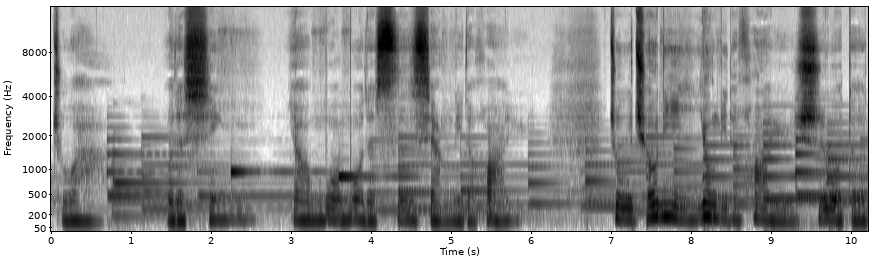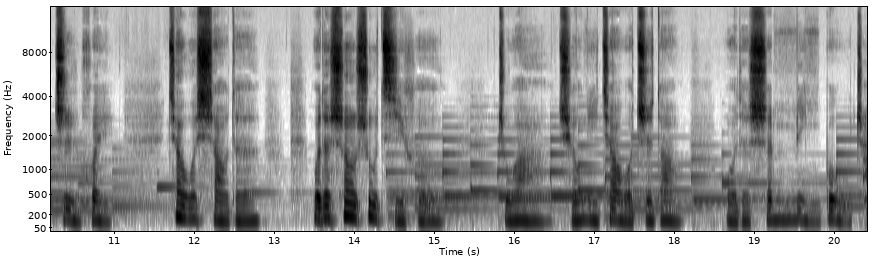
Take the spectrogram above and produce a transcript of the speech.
主啊，我的心要默默的思想你的话语。主求你用你的话语使我得智慧，叫我晓得我的寿数几何。主啊，求你叫我知道我的生命不长。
